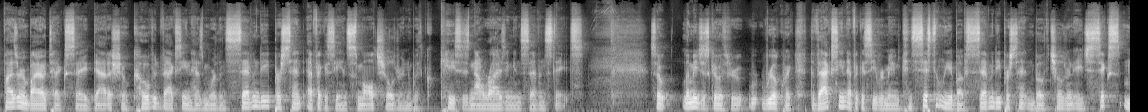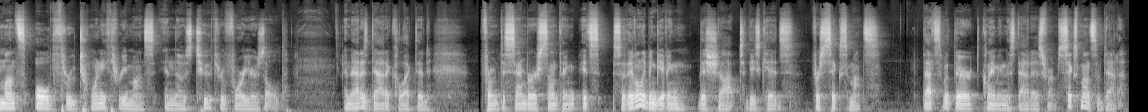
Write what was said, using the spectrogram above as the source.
Pfizer and BioNTech say data show COVID vaccine has more than 70% efficacy in small children, with cases now rising in seven states. So let me just go through r- real quick. The vaccine efficacy remained consistently above 70% in both children aged six months old through 23 months in those two through four years old. And that is data collected from December something. It's so they've only been giving this shot to these kids for six months. That's what they're claiming this data is from. Six months of data.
